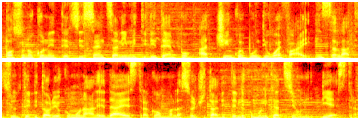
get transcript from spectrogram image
possono connettersi senza limiti di tempo a 5 punti Wi-Fi installati sul territorio comunale da Estracom, la società di telecomunicazioni di Estra.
